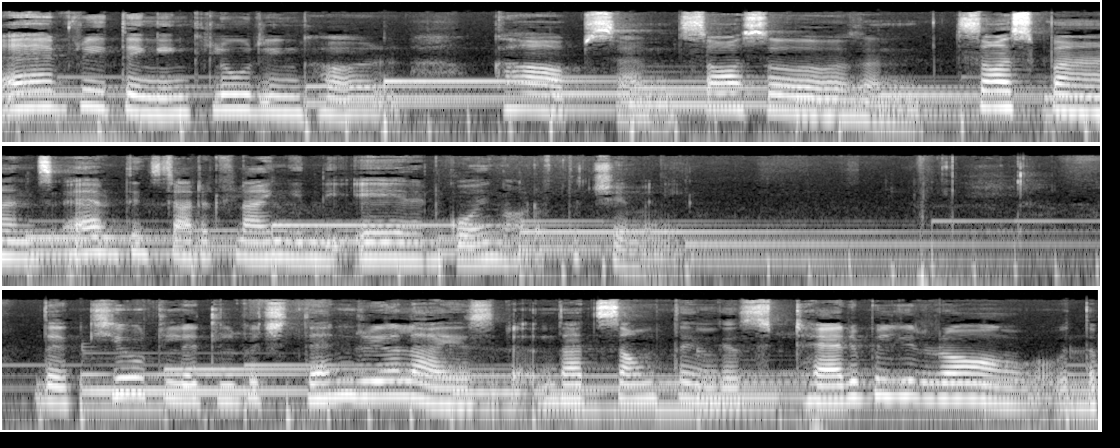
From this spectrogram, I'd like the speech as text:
Everything, including her cups and saucers and saucepans, everything started flying in the air and going out of the chimney. The cute little witch then realized that something is terribly wrong with the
